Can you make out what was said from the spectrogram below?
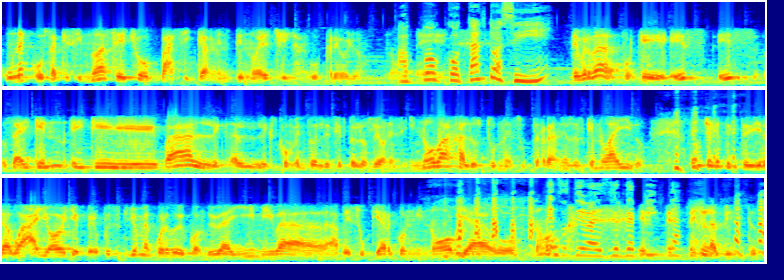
Una cosa que si no has hecho, básicamente no eres chilango, creo yo. ¿no? ¿A poco? Eh, ¿Tanto así? De verdad, porque es, es o sea, el que, el que va al, al ex convento del desierto de los leones y no baja a los túneles subterráneos es que no ha ido. Hay mucha gente que te dirá, guay, oye, pero pues es que yo me acuerdo de cuando iba allí me iba a, besuquear con mi novia o, ¿no? Eso te iba a decir de pinta. En, las visitas,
